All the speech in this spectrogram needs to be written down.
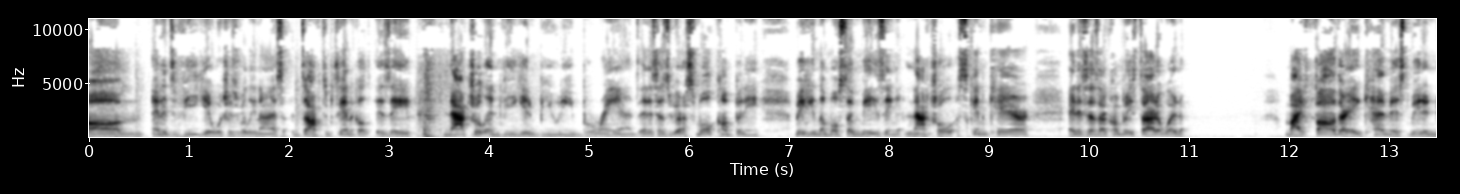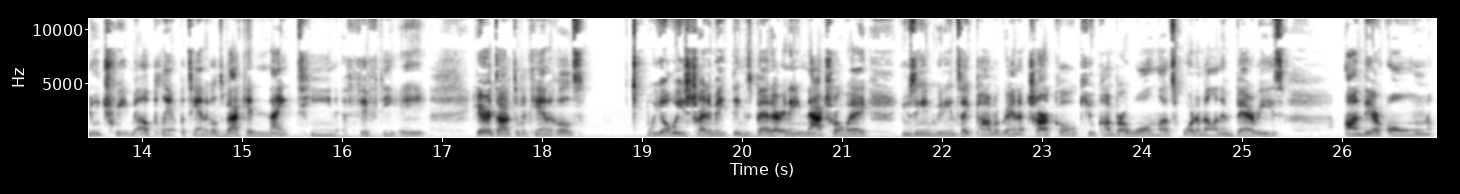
Um, and it's vegan, which is really nice. Dr. botanicals is a natural and vegan beauty brand. And it says we are a small company making the most amazing natural skincare. And it says our company started when my father, a chemist, made a new treatment of plant botanicals back in 1958. Here at Dr. Botanicals, we always try to make things better in a natural way using ingredients like pomegranate, charcoal, cucumber, walnuts, watermelon, and berries on their own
